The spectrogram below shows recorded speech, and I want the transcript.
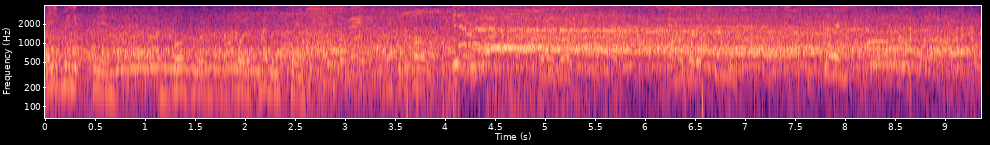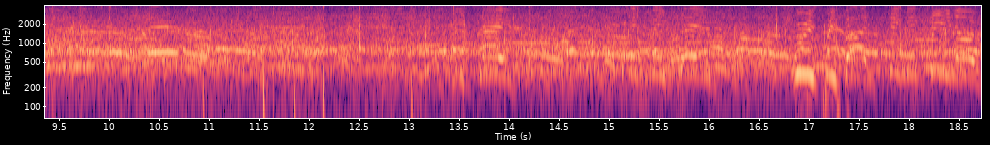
Eight minutes in, and Rotherham have got a penalty. It's saved. It's been saved. Shrewsbury fans singing Dino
